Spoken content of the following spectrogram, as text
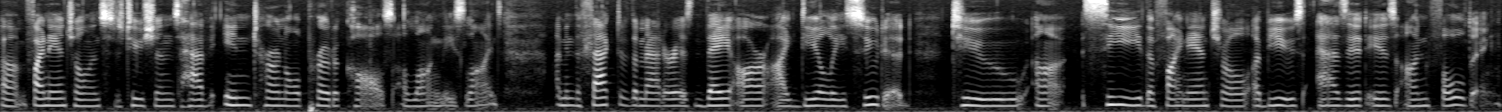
um, financial institutions have internal protocols along these lines. I mean, the fact of the matter is, they are ideally suited to uh, see the financial abuse as it is unfolding.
